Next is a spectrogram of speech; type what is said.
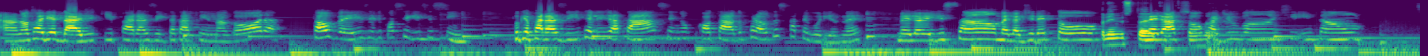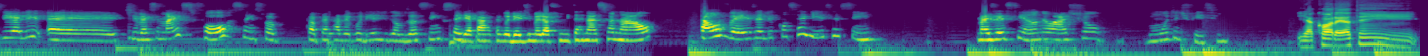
a notoriedade que Parasita tá tendo agora, talvez ele conseguisse sim. Porque Parasita ele já tá sendo cotado para outras categorias, né? Melhor edição, melhor diretor, Prêmios técnicos. melhor ator né? coadjuvante. Então, se ele é, tivesse mais força em sua própria categoria, digamos assim, que seria a categoria de melhor filme internacional, talvez ele conseguisse sim. Mas esse ano eu acho muito difícil. E a Coreia tem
